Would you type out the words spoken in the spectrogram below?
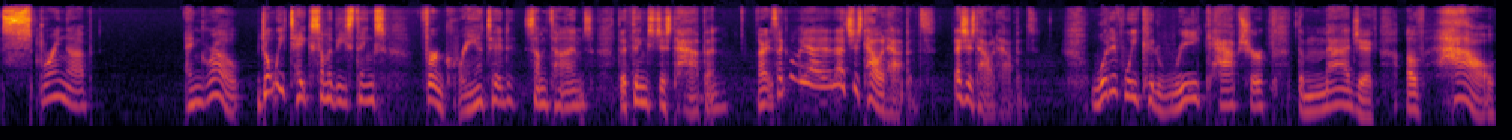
spring up and grow. Don't we take some of these things for granted sometimes that things just happen? Right? It's like, oh yeah, that's just how it happens. That's just how it happens. What if we could recapture the magic of how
